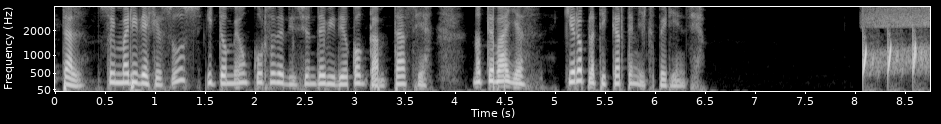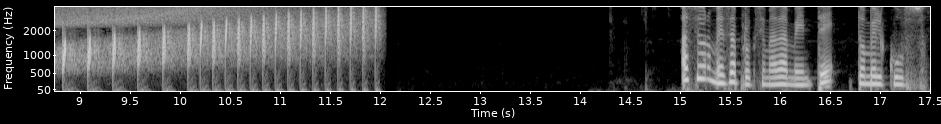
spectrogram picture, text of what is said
tal? Soy Mari de Jesús y tomé un curso de edición de video con Camtasia. No te vayas, quiero platicarte mi experiencia. Hace un mes aproximadamente tomé el curso.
